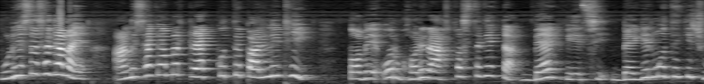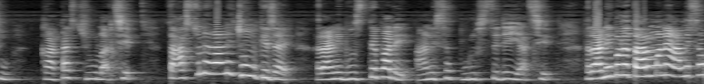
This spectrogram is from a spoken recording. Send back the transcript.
পুলিশ এসে জানায় আনিসাকে আমরা ট্র্যাক করতে পারিনি ঠিক, তবে ওর ঘরের আশপাশ থেকে একটা ব্যাগ পেয়েছি। ব্যাগের মধ্যে কিছু কাটা চুল আছে। তা শুনে রানী চমকে যায়। রানী বুঝতে পারে আনিসা পুরুষ সেজেই আছে। রানী বলে, তার মানে আনিসা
